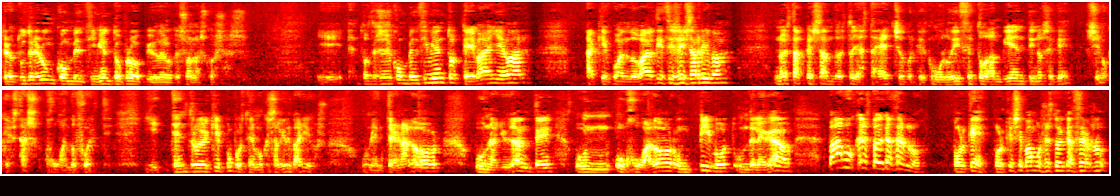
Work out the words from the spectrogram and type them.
pero tú tener un convencimiento propio de lo que son las cosas. Y entonces ese convencimiento te va a llevar a que cuando vas 16 arriba, no estás pensando esto ya está hecho, porque como lo dice todo ambiente y no sé qué, sino que estás jugando fuerte. Y dentro del equipo pues tenemos que salir varios. Un entrenador, un ayudante, un, un jugador, un pivot, un delegado. Vamos, que esto hay que hacerlo. ¿Por qué? Porque ese vamos, esto hay que hacerlo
